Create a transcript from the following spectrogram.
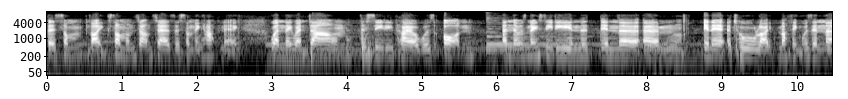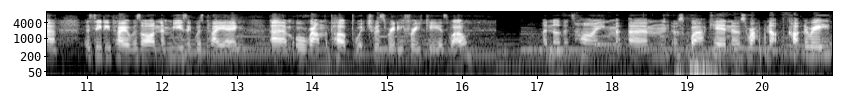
"There's some like someone's downstairs. There's something happening." When they went down, the CD player was on, and there was no CD in the in the um, in it at all. Like nothing was in there. The CD player was on, and music was playing um, all around the pub, which was really freaky as well. Another time, um, I was working. I was wrapping up cutlery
